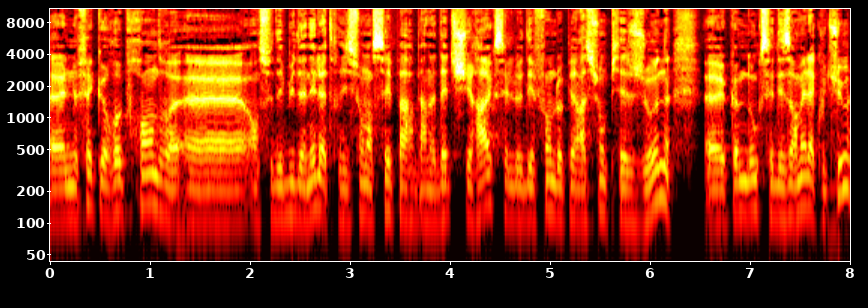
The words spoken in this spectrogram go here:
Euh, elle ne fait que reprendre euh, en ce début d'année la tradition lancée par Bernadette Chirac, celle de défendre l'opération pièce jaune, comme donc c'est désormais la coutume.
